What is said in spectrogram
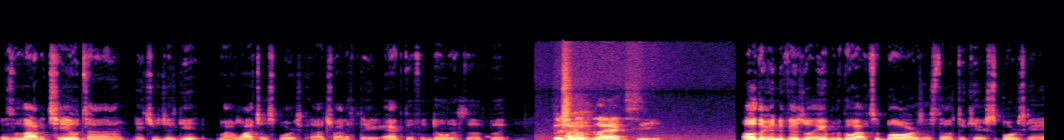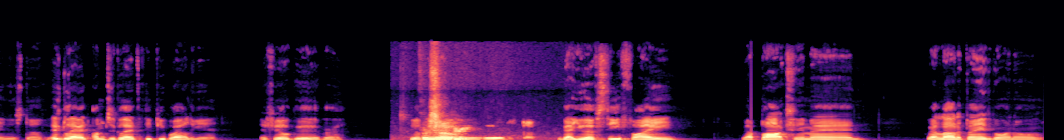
there's a lot of chill time that you just get by watching sports. Cause I try to stay active and doing stuff, but For I'm glad to see. other individuals able to go out to bars and stuff to catch sports games and stuff. It's glad I'm just glad to see people out again. It feel good, bro. Feel For good, sure. good. We got UFC fighting. We got boxing, man. We got a lot of things going on.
